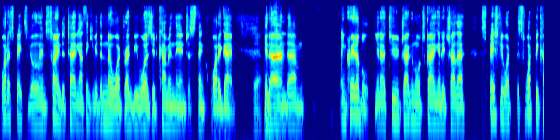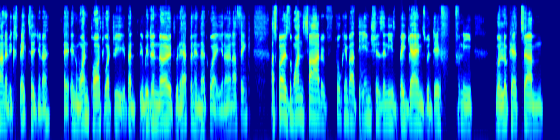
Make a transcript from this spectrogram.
What a spectacle and so entertaining. I think if you didn't know what rugby was, you'd come in there and just think, what a game. Yeah. You know, and um incredible, you know, two juggernauts going at each other, especially what it's what we kind of expected, you know in one part what we but we didn't know it would happen in that way you know? And i think i suppose the one side of talking about the inches in these big games would definitely we'll look at um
